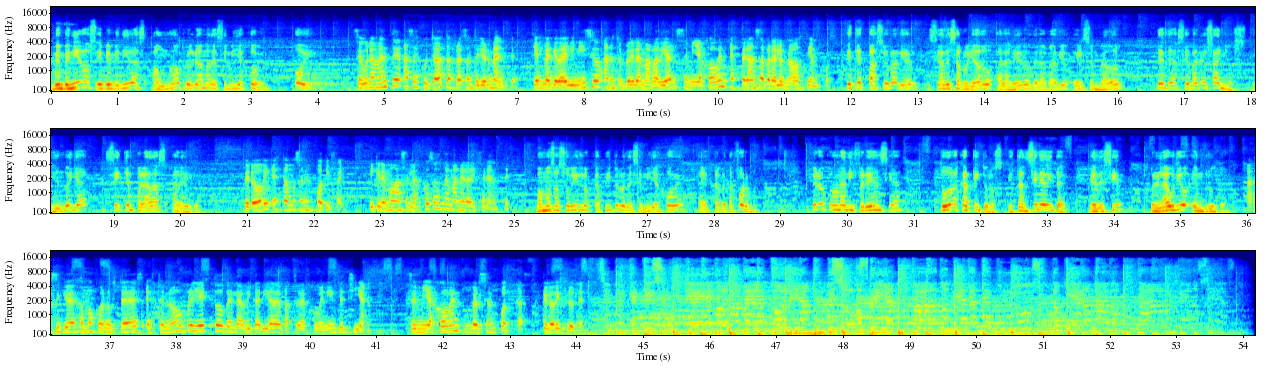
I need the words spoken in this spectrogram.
Bienvenidos y bienvenidas a un nuevo programa de Semilla Joven. Hoy Seguramente has escuchado esta frase anteriormente, que es la que da el inicio a nuestro programa radial Semilla Joven, Esperanza para los Nuevos Tiempos. Este espacio radial se ha desarrollado al alero de la radio El Sembrador desde hace varios años, yendo ya seis temporadas al aire. Pero hoy estamos en Spotify y queremos hacer las cosas de manera diferente. Vamos a subir los capítulos de Semilla Joven a esta plataforma, pero con una diferencia, todos los capítulos están sin editar, es decir, con el audio en bruto. Así que dejamos con ustedes este nuevo proyecto de la Vicaría de Pastoral Juvenil de Chillán, Semilla Joven versión podcast. Que lo disfruten.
